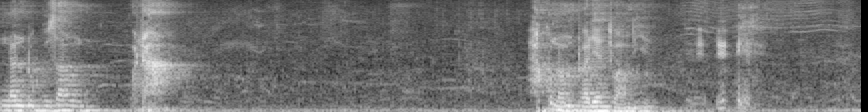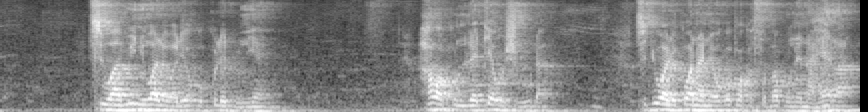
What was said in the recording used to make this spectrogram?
na ndugu zangu watano hakuna mtu aliyetuambia. Siwaamini wale walioko kule duniani. Hawakuniletea ushuhuda. Sijui walikuwa wananiogopa kwa sababu nina hela.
